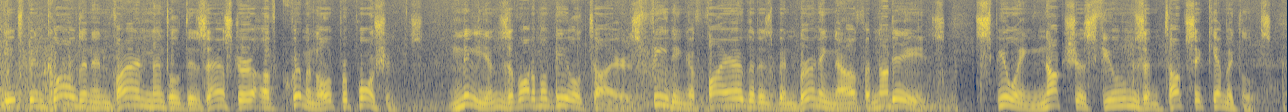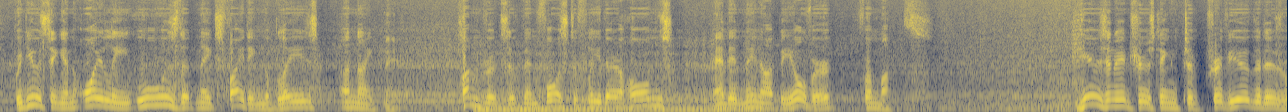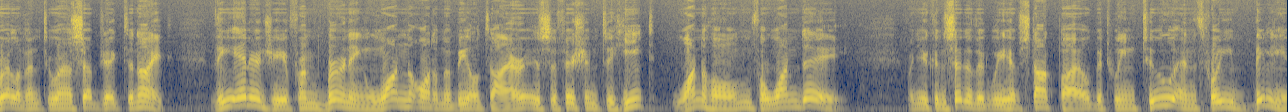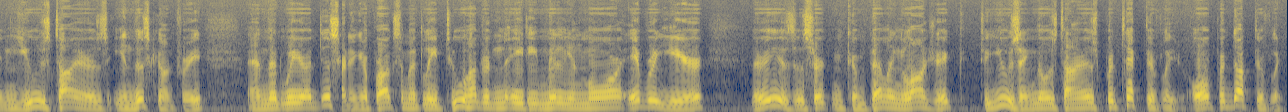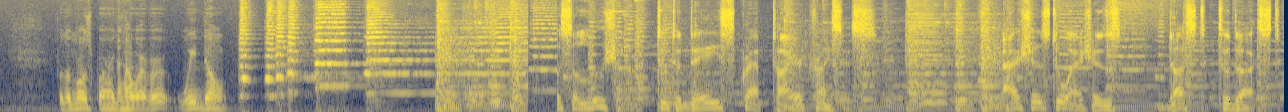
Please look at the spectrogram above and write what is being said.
It's been called an environmental disaster of criminal proportions. Millions of automobile tires feeding a fire that has been burning now for days, spewing noxious fumes and toxic chemicals, producing an oily ooze that makes fighting the blaze a nightmare. Hundreds have been forced to flee their homes, and it may not be over for months. Here's an interesting trivia that is relevant to our subject tonight. The energy from burning one automobile tire is sufficient to heat one home for one day. When you consider that we have stockpiled between 2 and 3 billion used tires in this country, and that we are discarding approximately 280 million more every year, there is a certain compelling logic to using those tires protectively or productively. For the most part, however, we don't. A solution to today's scrap tire crisis. Ashes to ashes, dust to dust.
